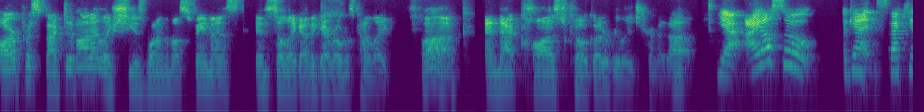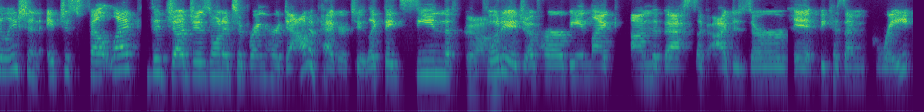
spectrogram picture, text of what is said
our perspective on it, like she's one of the most famous. And so like I think everyone was kind of like, fuck. And that caused Coco to really turn it up. Yeah. I also again, speculation. It just felt like the judges wanted to bring her down a peg or two. Like they'd seen the Yeah. footage of her being like, I'm the best, like I deserve it because I'm great.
